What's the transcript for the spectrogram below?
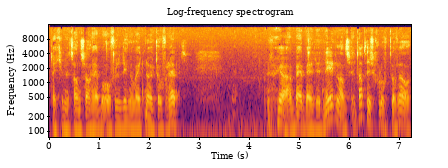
dat je het dan zal hebben over de dingen waar je het nooit over hebt. Ja, bij, bij de Nederlandse... Dat is geloof ik toch wel...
